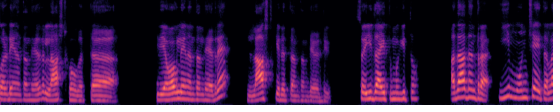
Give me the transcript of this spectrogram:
ವರ್ಡ್ ಏನಂತಂದ್ ಹೇಳಿದ್ರೆ ಲಾಸ್ಟ್ ಹೋಗುತ್ತ. ಇದು ಯಾವಾಗ್ಲೂ ಏನಂತಂದ್ ಹೇಳಿದ್ರೆ ಲಾಸ್ಟ್ ಇರುತ್ತೆ ಅಂತಂದ ಹೇಳ್ತೀವಿ. ಸೊ ಇದಾಯ್ತು ಮುಗೀತು. ಅದಾದ ನಂತರ ಈ ಮುಂಚೆ ಐತಲ್ಲ,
